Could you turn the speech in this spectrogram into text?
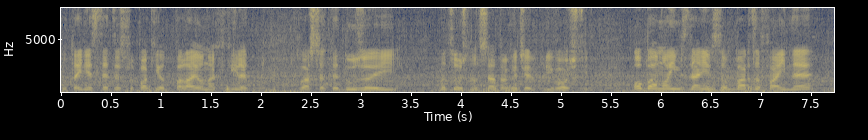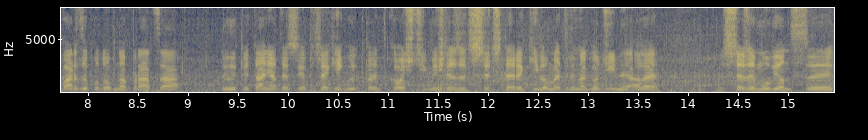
Tutaj niestety szupaki odpalają na chwilę, zwłaszcza te duże i no cóż, no trzeba trochę cierpliwości. Oba moim zdaniem są bardzo fajne, bardzo podobna praca. Były pytania też przy jakiej prędkości, myślę, że 3-4 km na godzinę, ale szczerze mówiąc y,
